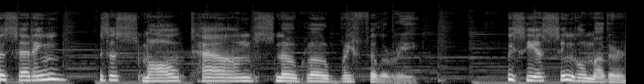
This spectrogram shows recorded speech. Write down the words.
The setting is a small town snow globe refillery. We see a single mother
